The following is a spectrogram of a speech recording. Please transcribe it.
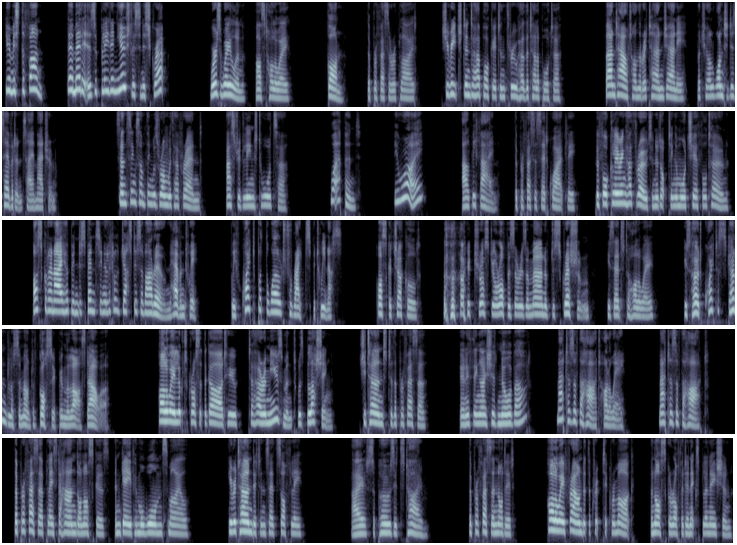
You missed the fun. Them editors are bleeding useless in a scrap. Where's Wayland? Asked Holloway. Gone, the professor replied. She reached into her pocket and threw her the teleporter. Burnt out on the return journey, but you'll want it as evidence, I imagine. Sensing something was wrong with her friend, Astrid leaned towards her. What happened? Are You all right? I'll be fine, the professor said quietly, before clearing her throat and adopting a more cheerful tone. Oscar and I have been dispensing a little justice of our own, haven't we? We've quite put the world to rights between us. Oscar chuckled. I trust your officer is a man of discretion, he said to Holloway. He's heard quite a scandalous amount of gossip in the last hour. Holloway looked across at the guard, who, to her amusement, was blushing. She turned to the professor. Anything I should know about? Matters of the heart, Holloway. Matters of the heart. The professor placed a hand on Oscar's and gave him a warm smile. He returned it and said softly, I suppose it's time. The professor nodded. Holloway frowned at the cryptic remark, and Oscar offered an explanation.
